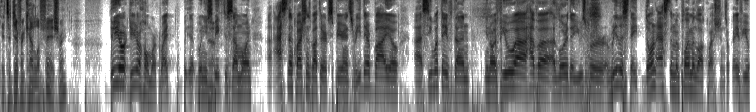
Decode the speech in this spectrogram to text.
it's a different kettle of fish, right? Do your do your homework, right? When you yeah. speak to someone, uh, ask them questions about their experience, read their bio, uh, see what they've done. You know, if you uh, have a, a, lawyer that you use for real estate, don't ask them employment law questions. Okay, if you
